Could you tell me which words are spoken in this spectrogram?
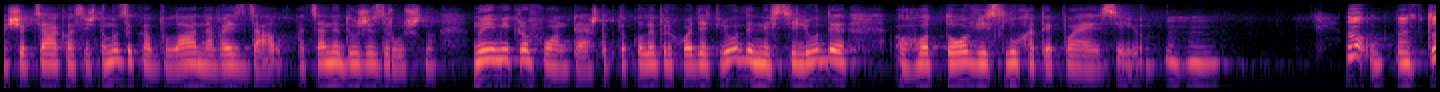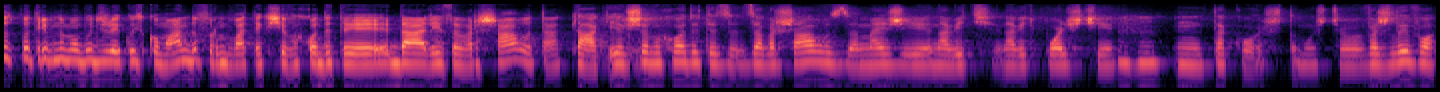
щоб ця класична музика була на весь зал, а це не дуже зручно. Ну і мікрофон теж. Тобто, коли приходять люди, не всі люди готові слухати поезію. Угу. Ну, тут потрібно, мабуть, вже якусь команду формувати, якщо виходити далі за Варшаву, так? Так, якщо виходити за Варшаву, за межі навіть навіть Польщі. Угу. Також, тому що важливо,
